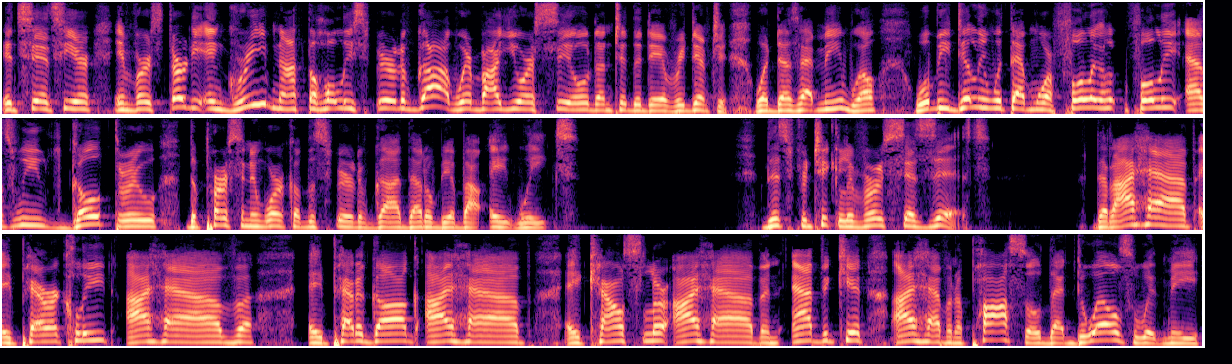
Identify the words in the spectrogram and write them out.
It says here in verse 30, and grieve not the Holy Spirit of God, whereby you are sealed unto the day of redemption. What does that mean? Well, we'll be dealing with that more fully, fully as we go through the person and work of the Spirit of God. That'll be about eight weeks. This particular verse says this that I have a paraclete, I have a pedagogue, I have a counselor, I have an advocate, I have an apostle that dwells with me,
